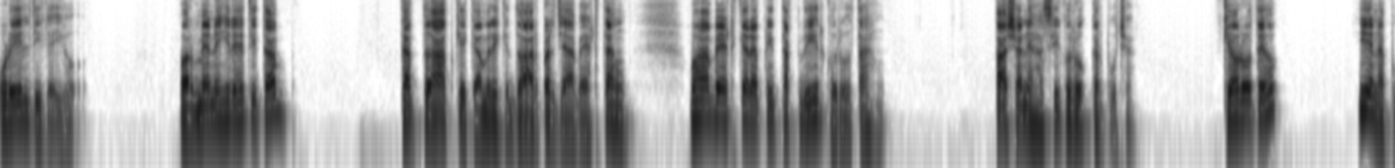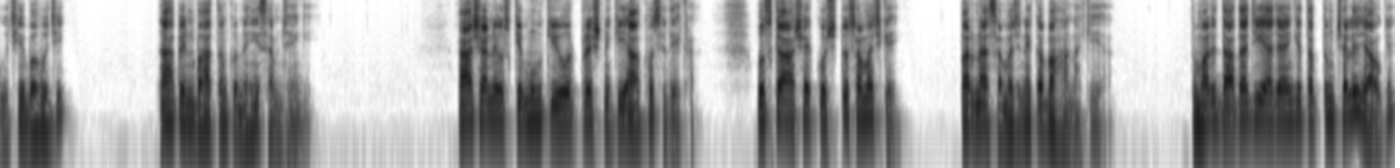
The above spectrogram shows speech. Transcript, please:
उड़ेल दी गई हो। और मैं नहीं रहती तब? तब तो आपके कमरे के द्वार पर जा बैठता हूँ, वहाँ बैठकर अपनी तकदीर को रोता हूँ। आशा ने हँसी को रोककर पूछा, क्यों रोते हो? ये ना पूछिए बहू जी। आप इन बातों को नहीं समझेंगी। आशा ने उसके मुँह की ओर प्रश्न की आँखों से देखा। उसका आशय कुछ तो समझ गई, पर ना समझने का बहाना किया। तुम्हारे दादाजी आ जाएँगे तब तुम चले जाओगे?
